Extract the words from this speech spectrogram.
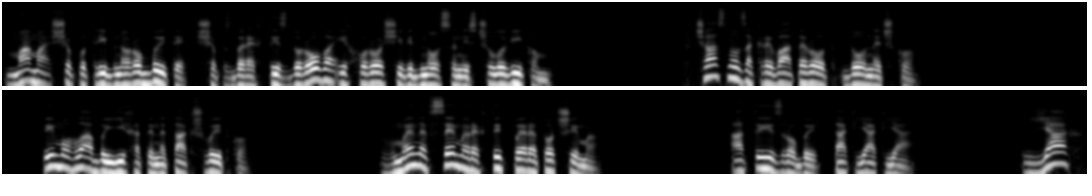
Мама, що потрібно робити, щоб зберегти здорова і хороші відносини з чоловіком? Вчасно закривати рот, донечко. Ти могла би їхати не так швидко. В мене все мерехтить перед очима. А ти зроби так, як я. Як?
